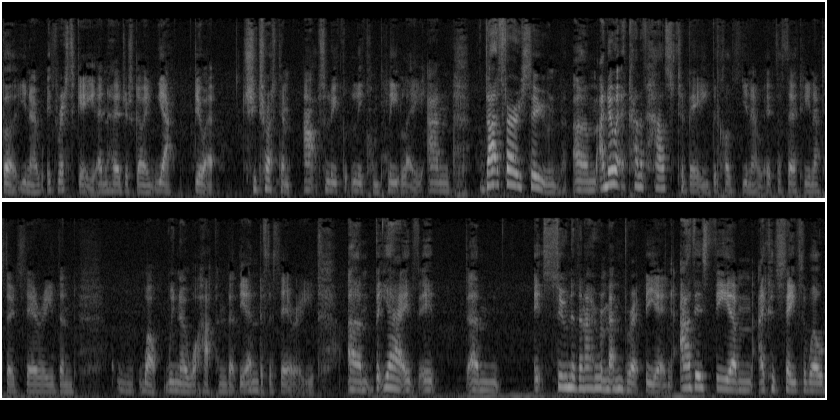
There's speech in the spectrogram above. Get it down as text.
But you know it's risky and her just going yeah do it she trusts him absolutely completely and that's very soon. Um i know it kind of has to be because you know it's a 13 episode series and well we know what happened at the end of the series. Um but yeah it's it um it's sooner than i remember it being. As is the um i could save the world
